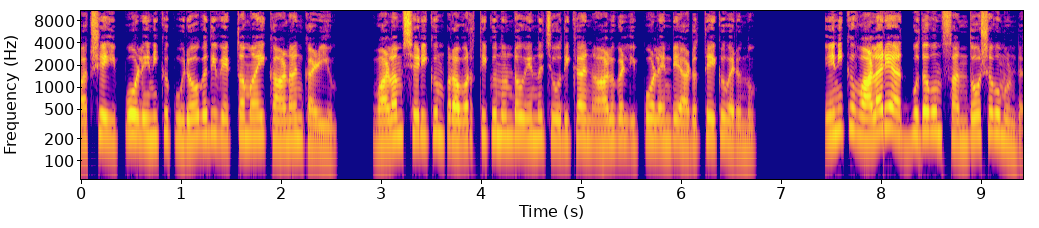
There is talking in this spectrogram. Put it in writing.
പക്ഷേ ഇപ്പോൾ എനിക്ക് പുരോഗതി വ്യക്തമായി കാണാൻ കഴിയും. വളം ശരിക്കും പ്രവർത്തിക്കുന്നുണ്ടോ എന്ന് ചോദിക്കാൻ ആളുകൾ ഇപ്പോൾ എന്റെ അടുത്തേക്ക് വരുന്നു. എനിക്ക് വളരെ അത്ഭുതവും സന്തോഷവുമുണ്ട്.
